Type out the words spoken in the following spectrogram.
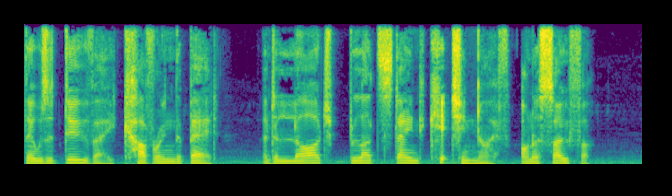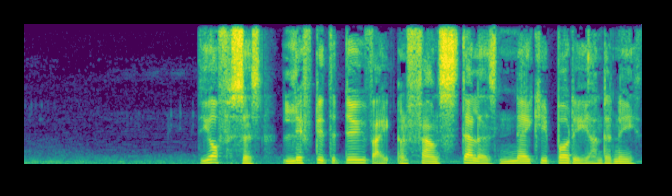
There was a duvet covering the bed and a large blood stained kitchen knife on a sofa. The officers lifted the duvet and found Stela's naked body underneath.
